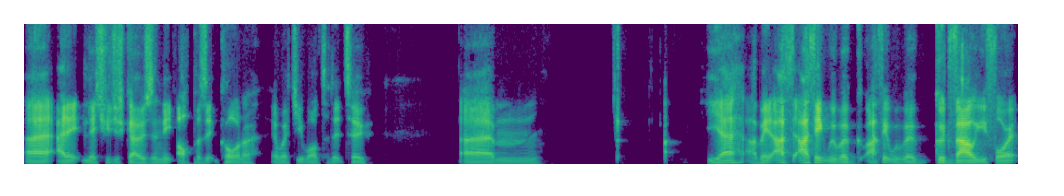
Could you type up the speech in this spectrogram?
uh, and it literally just goes in the opposite corner in which he wanted it to. Um, yeah, I mean, I, th- I think we were, I think we were good value for it.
